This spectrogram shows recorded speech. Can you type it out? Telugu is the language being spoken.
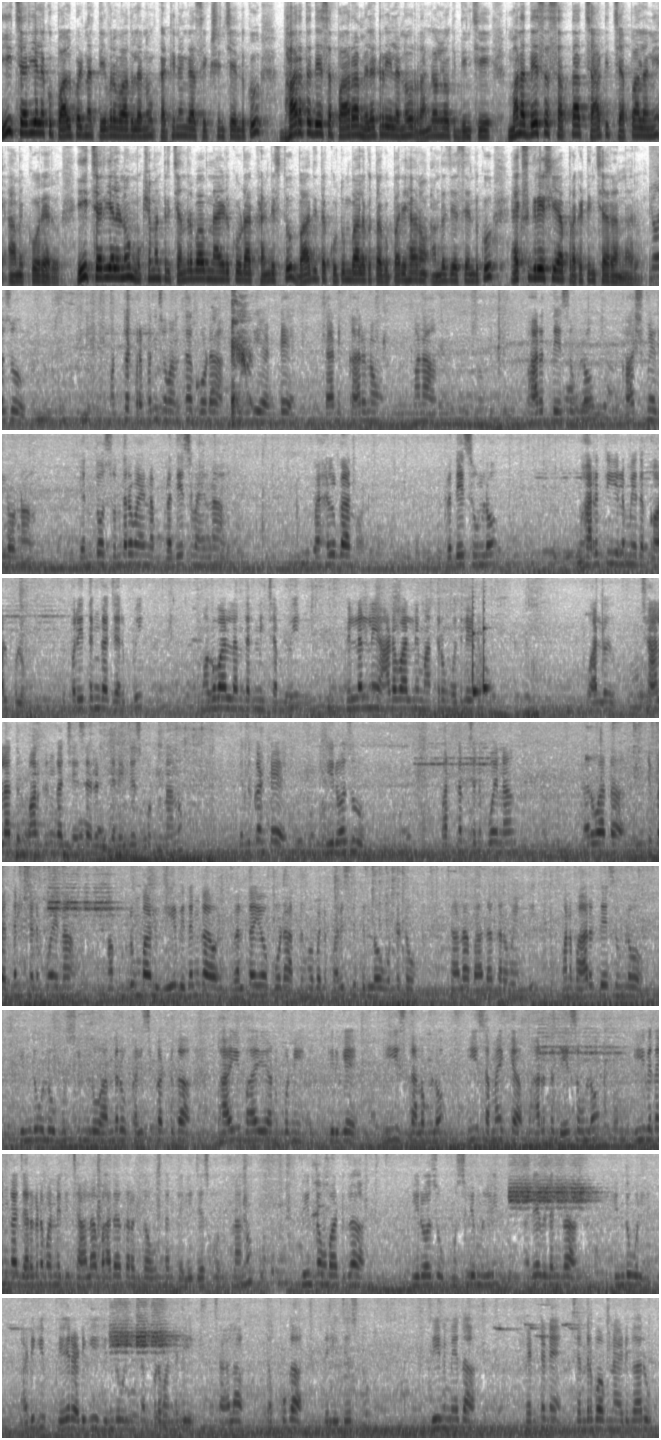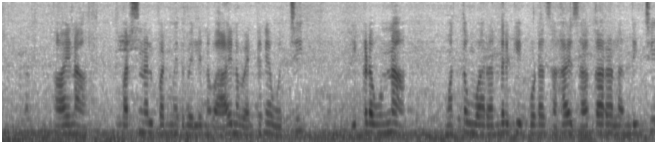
ఈ చర్యలకు పాల్పడిన తీవ్రవాదులను కఠినంగా శిక్షించేందుకు భారతదేశ పారా మిలిటరీలను రంగంలోకి దించి మన దేశ సత్తా చాటి చెప్పాలని ఆమె కోరారు. ఈ చర్యలను ముఖ్యమంత్రి చంద్రబాబు నాయుడు కూడా ఖండిస్తూ బాధిత కుటుంబాలకు తగు పరిహారం అందజేసేందుకు ఎక్స్ గ్రేషియా ప్రకటించారన్నారు. ఈరోజు మొత్తం ప్రపంచం అంతా కూడా హిందీ అంటే దానికి కారణం మన భారతదేశంలో కాశ్మీర్లోన ఎంతో సుందరమైన ప్రదేశమైన పహల్గాన్ ప్రదేశంలో భారతీయుల మీద కాల్పులు విపరీతంగా జరిపి మగవాళ్ళందరినీ చంపి పిల్లల్ని ఆడవాళ్ళని మాత్రం వదిలేయడం వాళ్ళు చాలా దుర్మార్గంగా చేశారని తెలియజేసుకుంటున్నాను. ఎందుకంటే ఈరోజు భర్త చనిపోయినా తర్వాత ఇంటి పెద్దలు చనిపోయినా ఆ కుటుంబాలు ఏ విధంగా వెళ్తాయో కూడా అర్థమవ్వని పరిస్థితుల్లో ఉండటం చాలా బాధాకరమైనది మన భారతదేశంలో హిందువులు ముస్లింలు అందరూ కలిసికట్టుగా భాయి భాయి అనుకుని తిరిగే ఈ స్థలంలో ఈ సమైక్య భారతదేశంలో ఈ విధంగా జరగడం అనేది చాలా బాధాకరంగా ఉందని తెలియజేసుకుంటున్నాను. దీంతో పాటుగా ఈరోజు ముస్లింలని అదేవిధంగా హిందువుల్ని అడిగి పేరు అడిగి హిందువుల్ని చంపడం అనేది చాలా తప్పుగా తెలియజేస్తూ దీని మీద వెంటనే చంద్రబాబు నాయుడు గారు ఆయన పర్సనల్ పని మీద వెళ్ళిన ఆయన వెంటనే వచ్చి ఇక్కడ ఉన్న మొత్తం వారందరికీ కూడా సహాయ సహకారాలు అందించి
